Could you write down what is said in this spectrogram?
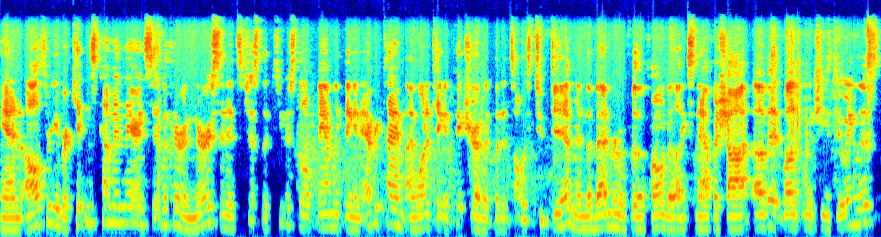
and all three of her kittens come in there and sit with her and nurse, and it's just the cutest little family thing. And every time I want to take a picture of it, but it's always too dim in the bedroom for the phone to like snap a shot of it while when she's doing this.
